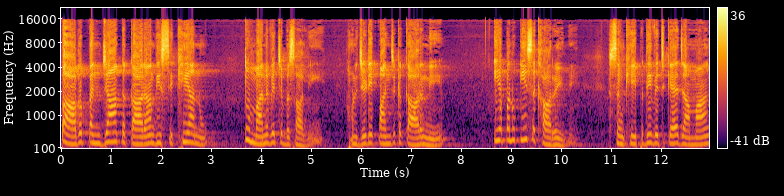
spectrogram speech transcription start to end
ਭਾਵ ਪੰਜਾਂ ਕਕਾਰਾਂ ਦੀ ਸਿੱਖਿਆ ਨੂੰ ਤੂੰ ਮਨ ਵਿੱਚ ਬਸਾ ਲਈ। ਹੁਣ ਜਿਹੜੇ ਪੰਜ ਕਕਾਰ ਨੇ, ਇਹ ਆਪਾਂ ਨੂੰ ਕੀ ਸਿਖਾ ਰਹੇ ਨੇ? ਸੰਖੇਪ ਦੇ ਵਿੱਚ ਕਹਿ ਜਾਵਾਂ,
